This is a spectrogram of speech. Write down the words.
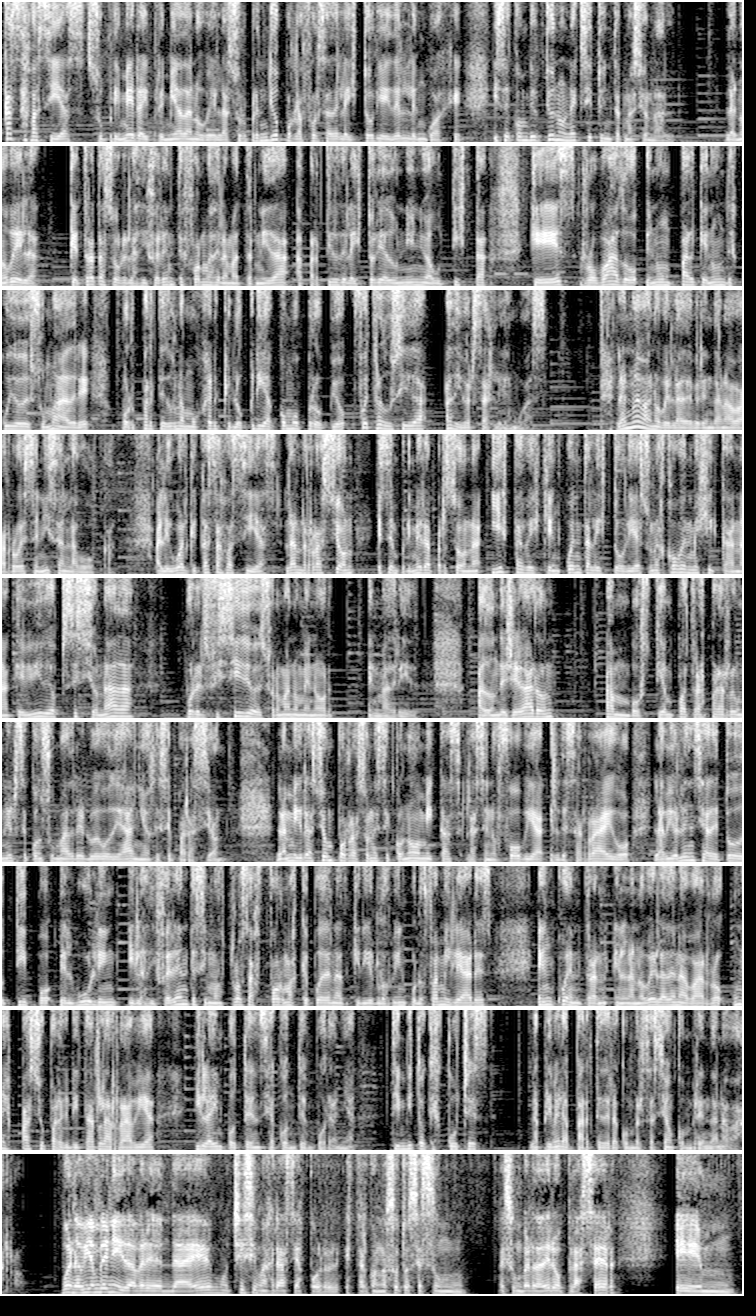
Casas Vacías, su primera y premiada novela, sorprendió por la fuerza de la historia y del lenguaje y se convirtió en un éxito internacional. La novela, que trata sobre las diferentes formas de la maternidad a partir de la historia de un niño autista que es robado en un parque en un descuido de su madre por parte de una mujer que lo cría como propio, fue traducida a diversas lenguas. La nueva novela de Brenda Navarro es Ceniza en la boca. Al igual que Casas Vacías, la narración es en primera persona y esta vez quien cuenta la historia es una joven mexicana que vive obsesionada por el suicidio de su hermano menor en Madrid, a donde llegaron ambos tiempo atrás para reunirse con su madre luego de años de separación. La migración por razones económicas, la xenofobia, el desarraigo, la violencia de todo tipo, el bullying y las diferentes y monstruosas formas que pueden adquirir los vínculos familiares encuentran en la novela de Navarro un espacio para gritar la rabia y la impotencia contemporánea. Te invito a que escuches la primera parte de la conversación con Brenda Navarro. Bueno, bienvenida Brenda, ¿eh? muchísimas gracias por estar con nosotros, es un, es un verdadero placer. Em,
